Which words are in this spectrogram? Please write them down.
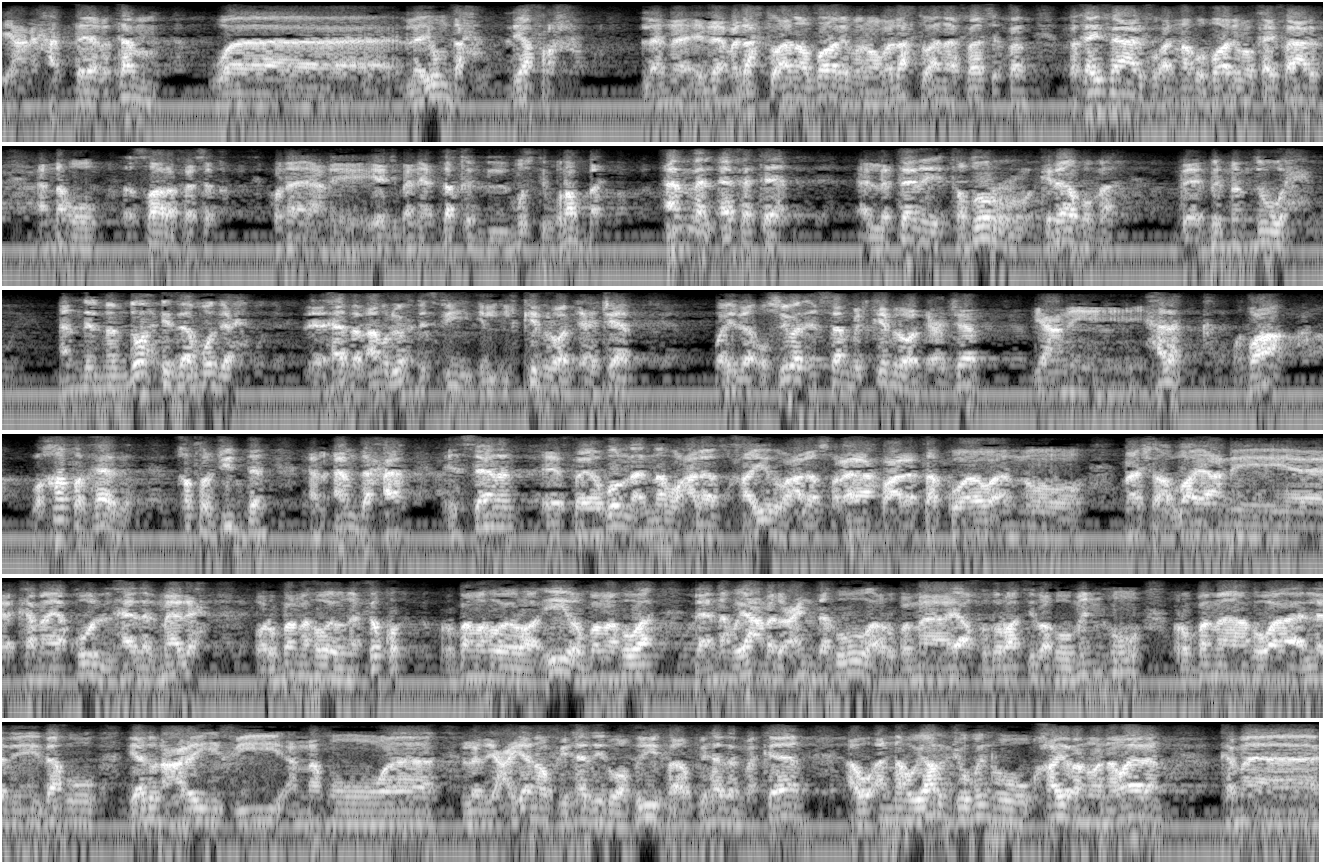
يعني حتى يغتم ولا يمدح إذا مدحت أنا ظالما ومدحت أنا فاسقا فكيف يعرف أنه ظالم وكيف يعرف أنه صار فاسقا؟ هنا يعني يجب أن يعتقد المسلم ربه. أما الأفتان اللتان تضر كلاهما بالممدوح أن الممدوح إذا مدح هذا الأمر يحدث فيه الكبر والإعجاب وإذا أصيب الإنسان بالكبر والإعجاب يعني هلك وضاع وخطر هذا خطر جدا أن أمدح انسانا فيظن أنه على خير وعلى صلاح وعلى تقوى وأنه ما شاء الله يعني كما يقول هذا المادح وربما هو ينافقه. ربما هو يرائيه ربما هو لأنه يعمل عنده ربما يأخذ راتبه منه ربما هو الذي له يد عليه في أنه الذي عينه في هذه الوظيفة أو في هذا المكان أو أنه يرجو منه خيرا ونوالا كما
